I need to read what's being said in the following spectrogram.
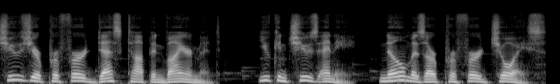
Choose your preferred desktop environment. You can choose any. GNOME is our preferred choice.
